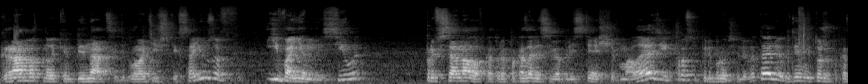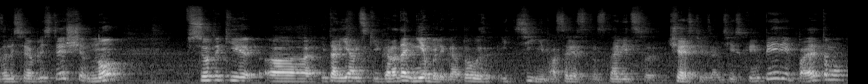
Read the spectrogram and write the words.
грамотной комбинации дипломатических союзов и военной силы, профессионалов, которые показали себя блестяще в Малой Азии, их просто перебросили в Италию, где они тоже показали себя блестяще, но все-таки э, итальянские города не были готовы идти непосредственно становиться частью Византийской империи, поэтому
